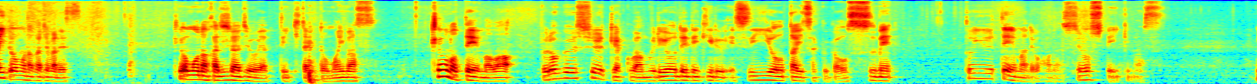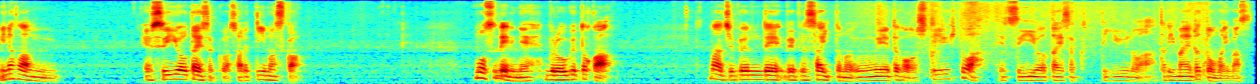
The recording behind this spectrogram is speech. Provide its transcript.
はい、どうも中島です。今日も中島ラジオをやっていきたいと思います。今日のテーマは、ブログ集客は無料でできる SEO 対策がおすすめというテーマでお話をしていきます。皆さん、SEO 対策はされていますか？もうすでにね、ブログとか、まあ自分でウェブサイトの運営とかをしている人は SEO 対策っていうのは当たり前だと思います。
